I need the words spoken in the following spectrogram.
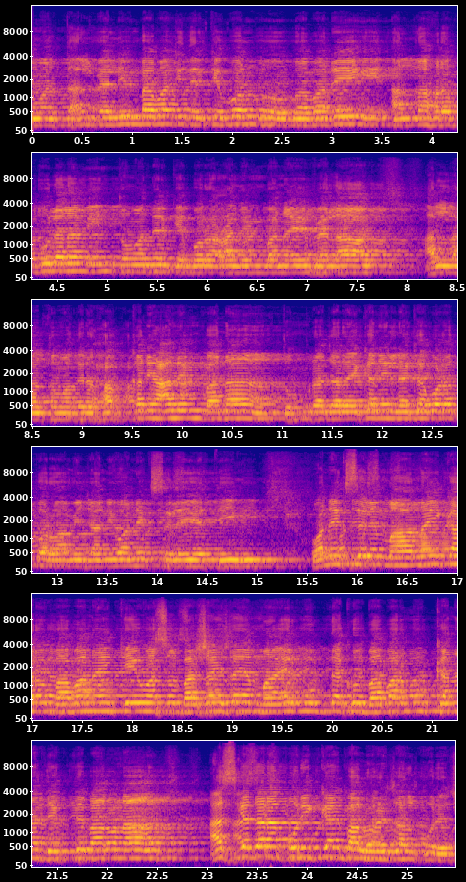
আমার তালবেলিম বাবাজিদেরকে বলব, বাবা রে, আল্লাহ রব্বুল আলামিন তোমাদেরকে বড় আলেম বানায় ফেলা আল্লাহ তোমাদের হাক্কানি আলেম বানা তোমরা যারা এখানে লেখাপড়া করো, আমি জানি অনেক ছেলে এতিম। অনেক ছেলে মা নাই, কারও বাবা নাই, কেউ আসো বাসায় যায়, মায়ের মুখ দেখো, বাবার মুখখানা দেখতে পারো না। আজকে যারা পরীক্ষায় ভালো রেজাল্ট করেছ,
